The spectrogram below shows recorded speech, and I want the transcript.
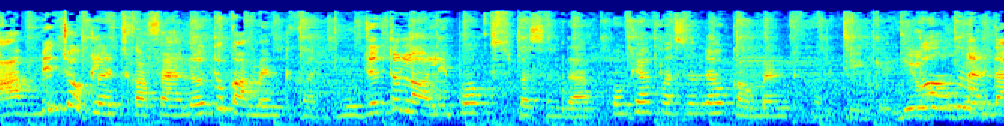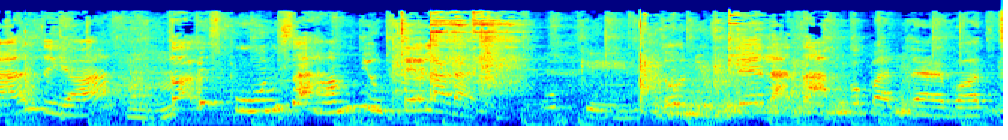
आप भी चॉकलेट्स का फ़ैन हो तो कमेंट कर मुझे तो लॉलीपॉप्स पसंद है। आपको क्या पसंद है वो कमेंट कर ठीक है ये तो हमने डाल दिया। हम्म। तो अब स्पून से हम न्यूटेला डालें। ओके। तो न्यूटेला तो आपको पता है बहुत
